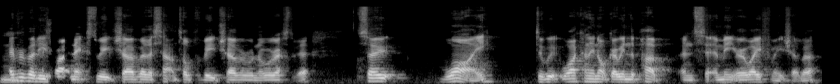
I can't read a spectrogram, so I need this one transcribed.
Mm. Everybody's right next to each other. They're sat on top of each other and all the rest of it. So why do we? Why can they not go in the pub and sit a meter away from each other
